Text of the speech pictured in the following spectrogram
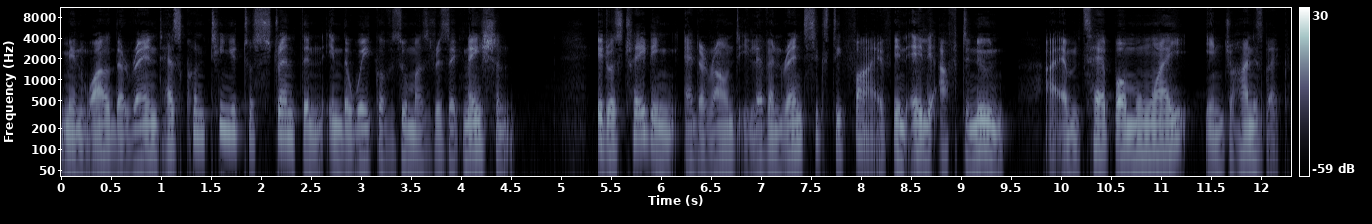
Meanwhile, the rand has continued to strengthen in the wake of Zuma's resignation. It was trading at around 11 rand 65 in early afternoon. I am Tshepo Mongoai in Johannesburg.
